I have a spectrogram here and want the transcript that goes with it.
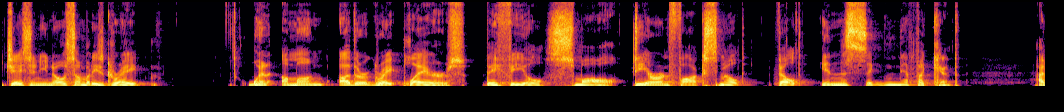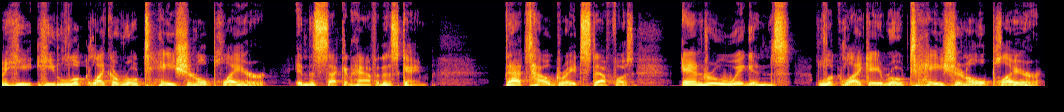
Jason, you know somebody's great when among other great players they feel small. De'Aaron Fox smelt felt insignificant. I mean, he he looked like a rotational player in the second half of this game. That's how great Steph was. Andrew Wiggins looked like a rotational player.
